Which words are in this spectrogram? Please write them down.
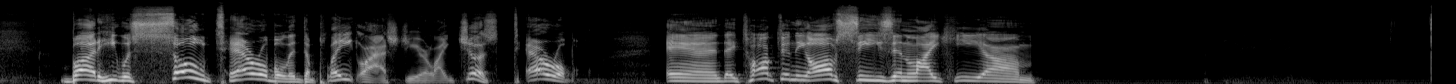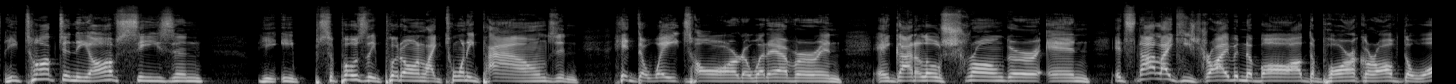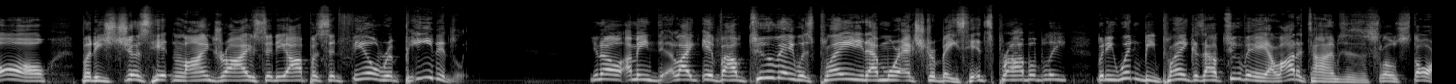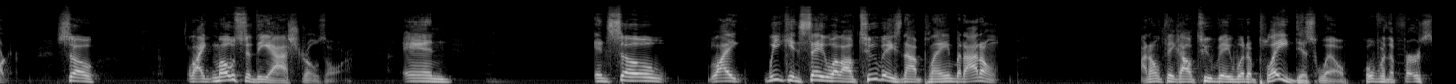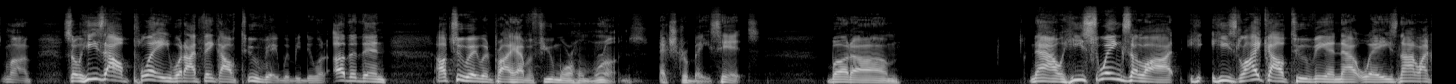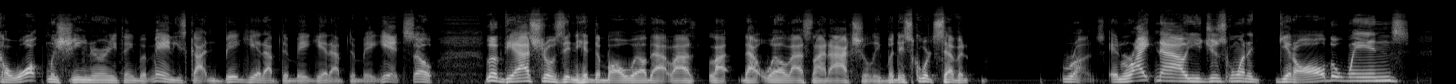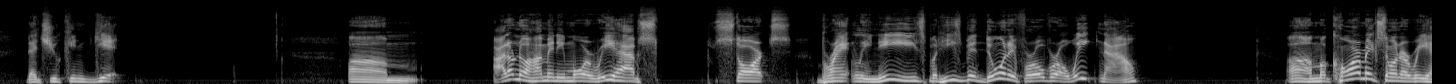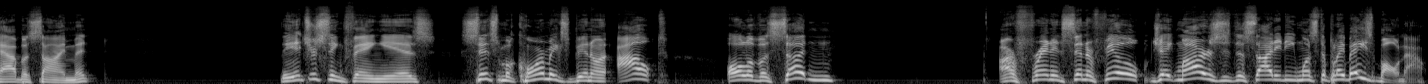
but he was so terrible at the plate last year, like just terrible. And they talked in the off season like he um he talked in the off season he he supposedly put on like 20 pounds and hit the weights hard or whatever and and got a little stronger. And it's not like he's driving the ball out the park or off the wall but he's just hitting line drives to the opposite field repeatedly. You know, I mean, like if Altuve was playing, he'd have more extra base hits probably, but he wouldn't be playing because Altuve a lot of times is a slow starter. So, like most of the Astros are, and and so like we can say, well, Altuve's not playing, but I don't. I don't think Altuve would have played this well over the first month. So he's outplayed what I think Altuve would be doing, other than Altuve would probably have a few more home runs, extra base hits. But um, now he swings a lot. He, he's like Altuve in that way. He's not like a walk machine or anything, but man, he's gotten big hit after big hit after big hit. So, look, the Astros didn't hit the ball well that last that well last night actually, but they scored seven runs. And right now, you just want to get all the wins that you can get. Um, I don't know how many more rehab starts Brantley needs, but he's been doing it for over a week now. Uh, McCormick's on a rehab assignment. The interesting thing is, since McCormick's been on, out, all of a sudden, our friend in center field, Jake Meyers, has decided he wants to play baseball now.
